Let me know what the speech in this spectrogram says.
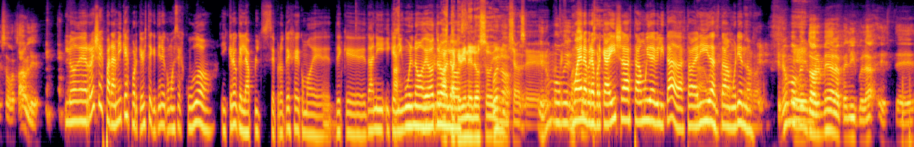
insoportable. Lo de Reyes para mí que es porque viste que tiene como ese escudo y creo que la, se protege como de, de que Dani y que Hasta- ninguno de otros Hasta los... que viene el oso y Bueno, ya no sé. en un no te momento- quemas. Bueno, pero porque ahí ya estaba muy debilitada, estaba Ah, herida, bueno, se estaba es muriendo. En un momento Eh, al medio de la película este,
